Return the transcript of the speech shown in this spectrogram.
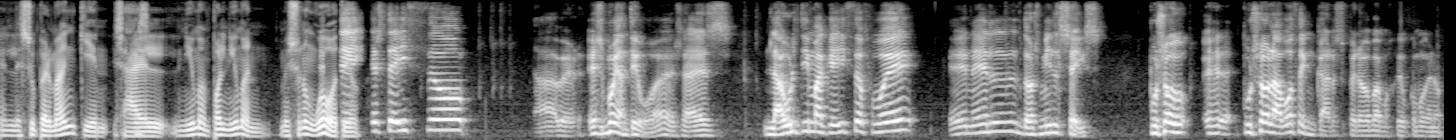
El de Superman, ¿quién? O sea, el Newman, Paul Newman. Me suena un huevo, tío. Este, este hizo. A ver, es muy antiguo, ¿eh? O sea, es. La última que hizo fue en el 2006. Puso, eh, puso la voz en Cars, pero vamos, que como que no.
